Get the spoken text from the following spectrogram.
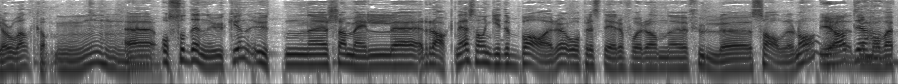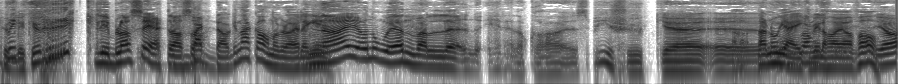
You're welcome. Mm. Eh, også denne uken uten uh, Jamel eh, Raknes. Han gidder bare å prestere foran eh, fulle saler nå. Ja, det, det, må være blitt fryktelig blasert, altså. Hverdagen er ikke han noe glad i lenger. Nei, og nå er han vel Er det noe spysjuk eh, det er noe jeg ikke vil ha, i hvert fall. Ja,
